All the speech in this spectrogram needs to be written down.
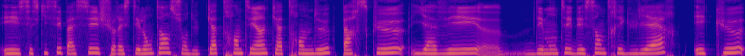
Et c'est ce qui s'est passé, je suis restée longtemps sur du 4,31, 4,32, parce que il y avait euh, des montées-descentes régulières, et que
